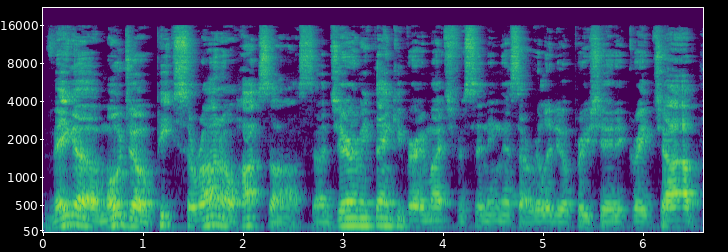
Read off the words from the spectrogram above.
Vega Mojo Peach Serrano Hot Sauce. Uh, Jeremy, thank you very much for sending this. I really do appreciate it. Great job.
